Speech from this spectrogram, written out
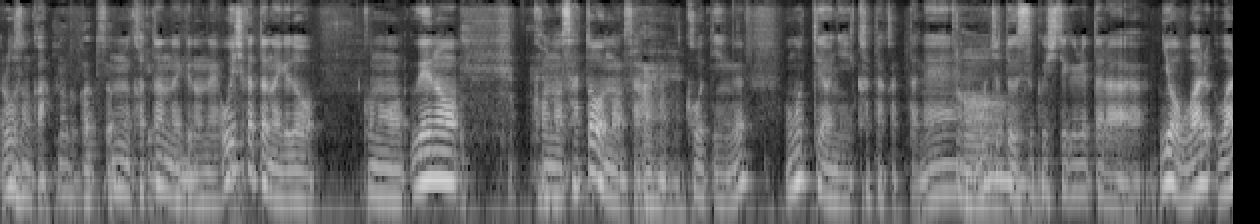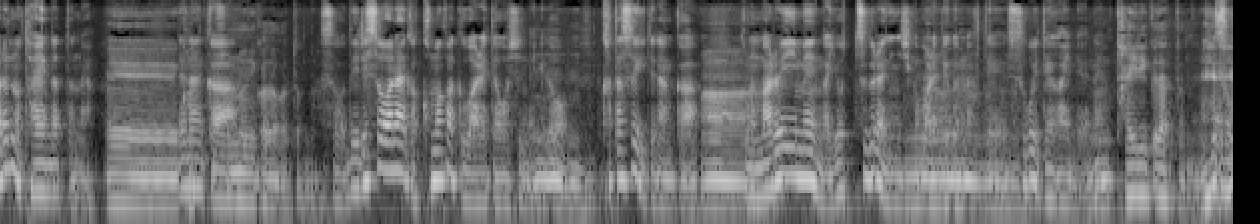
ローソンか。なんか買ってた。うん買ったんだけどね美味しかったんだけどこの上のこの砂糖のさ、はいはいはい。コーティング思ったように硬かったね。もうちょっと薄くしてくれたら要は割る割るの大変だったのよ。えー、でなんかそんなに硬かったんだ。そう。で理想はなんか細かく割れてほしいんだけど、うんうん。硬すぎてなんかあこの丸い面が4つぐらいにしか割れてくれなくうんてすごいでかいんだよね、大陸だったんだね。そう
